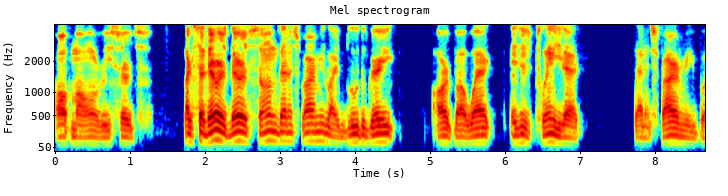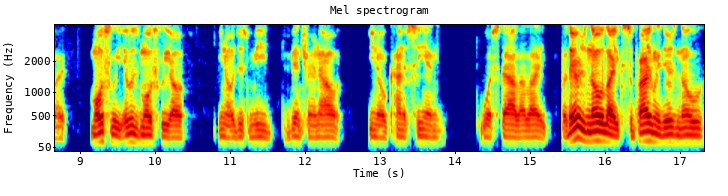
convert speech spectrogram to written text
off my own research. Like I said, there are there are some that inspire me, like Blue the Great, Art by Whack. It's just plenty that that inspired me, but mostly it was mostly off, you know, just me venturing out, you know, kind of seeing what style I like. But there is no like surprisingly, there's no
